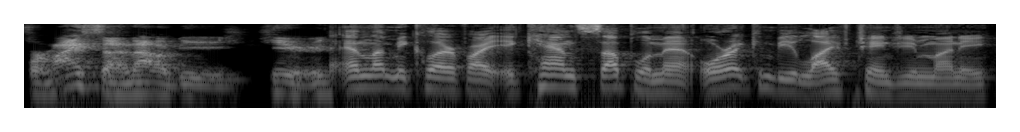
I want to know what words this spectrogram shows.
for my son, that would be huge. And let me clarify, it can supplement or it can be life changing money.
